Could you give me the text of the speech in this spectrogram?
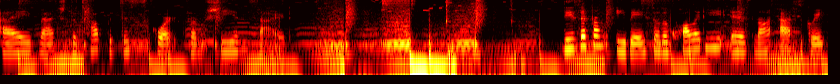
I matched the top with this skirt from She Inside. These are from eBay, so the quality is not as great,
